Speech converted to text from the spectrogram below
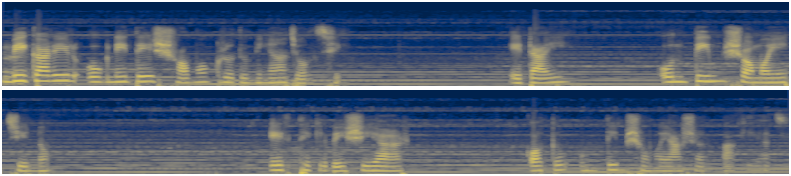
বিকারের অগ্নিতে সমগ্র দুনিয়া জ্বলছে। এটাই অন্তিম সময়ের চিহ্ন। এর থেকে বেশি আর কত অন্তিম সময় আসার বাকি আছে?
